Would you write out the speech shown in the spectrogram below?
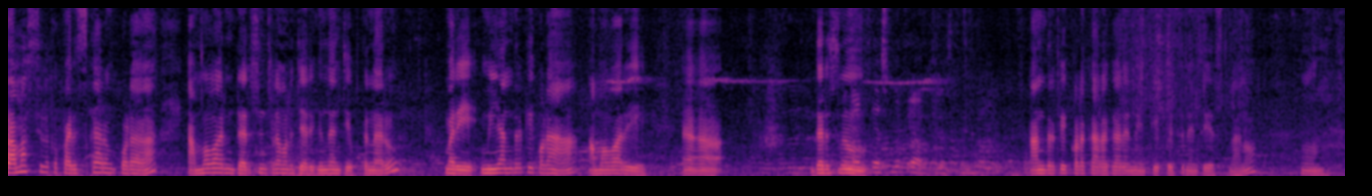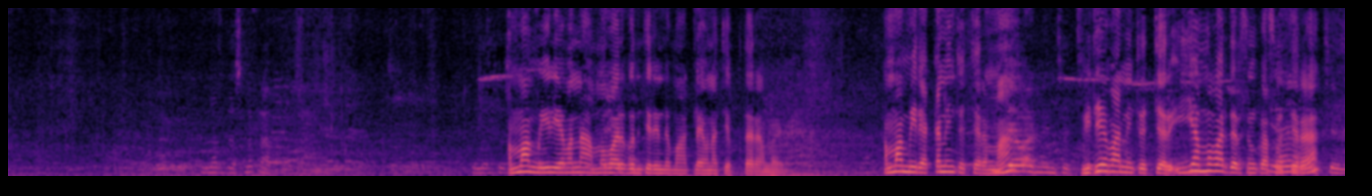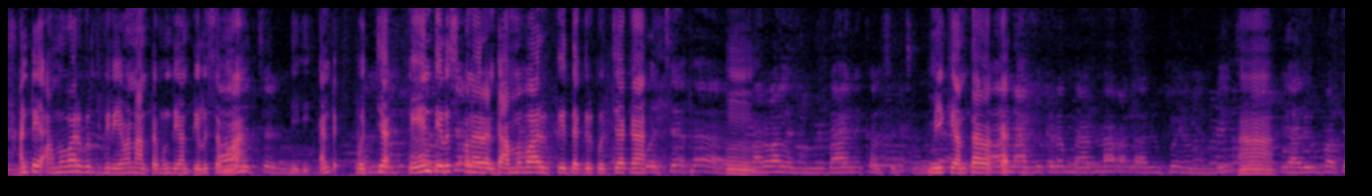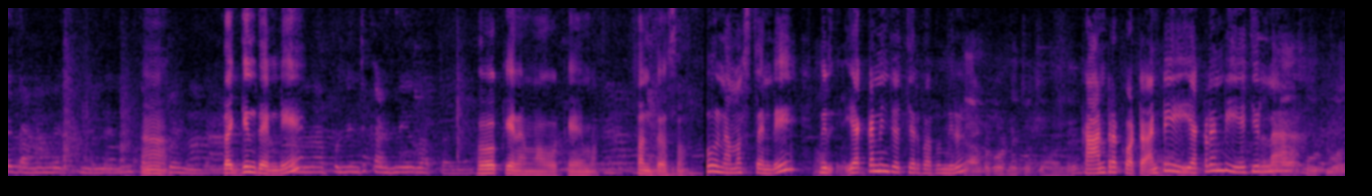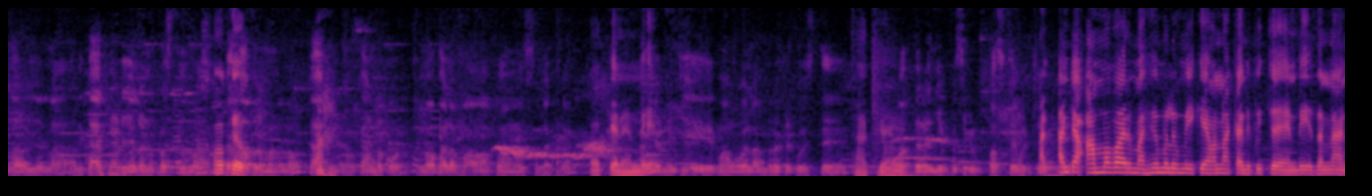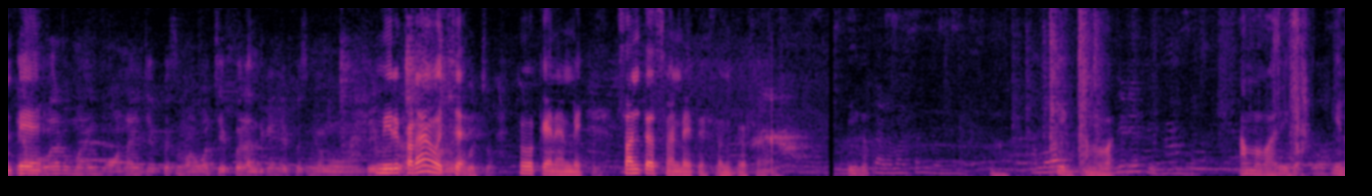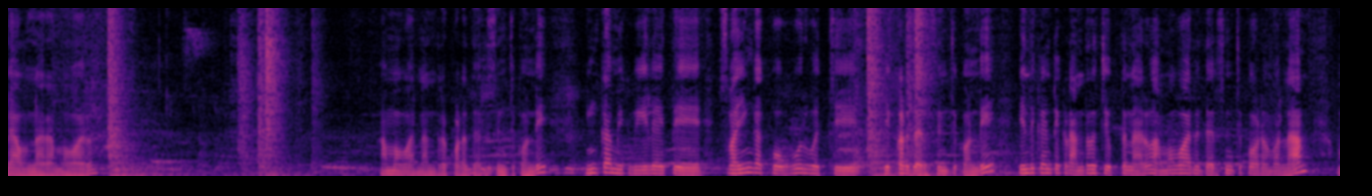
సమస్యలకు పరిష్కారం కూడా అమ్మవారిని దర్శించడం వల్ల జరిగిందని చెప్తున్నారు. మరి మీ అందరికీ కూడా అమ్మవారి దర్శనం అందరికీ కూడా కలగాలని నేను చెప్పేసి నేను చేస్తున్నాను. అమ్మ మీరు ఏమన్నా అమ్మవారి గురించి రెండు మాటలు ఏమన్నా చెప్తారా అమ్మ అమ్మ మీరు ఎక్కడి నుంచి వచ్చారమ్మా? విజయవాడ నుంచి వచ్చారు. ఈ అమ్మవారి దర్శనం కోసం వచ్చారా? అంటే అమ్మవారి గురించి మీరు ఏమన్నా అంతకుముందు ఏమన్నా తెలుసమ్మా? ఈ- అంటే వచ్చా ఏం తెలుసుకున్నారంటే అమ్మవారికి దగ్గరికి వచ్చాక? మీకు అంతా తగ్గిపోయింది తగ్గిందండి? ఓకేనమ్మా ఓకే అమ్మా. సంతోషం. ఓ నమస్తే అండి. మీరు ఎక్కడి నుంచి వచ్చారు బాబు మీరు? కాండ్రకోట అంటే ఎక్కడండి? ఏ జిల్లా? జిల్లా. అది కాకినాడ జిల్లా ప్రస్తుతం. ఓకే. పెద్దాపురం మండలం కాకినాడ కాండ్రకోట. లోకలమ్మ ఫేమస్ అక్కడ. ఓకేనండి. నుంచి మా వాళ్ళు అందరూ ఇక్కడికి వస్తే ఓకే. మేము వద్దారని చెప్పేసి ఇక్కడ ఫస్ట్ టైం వచ్చాము అంటే అమ్మవారి మహిమలు మీకు ఏమన్నా కనిపించాయండి? ఏదన్నా అంటే అమ్మవారు మేము బాగున్నాయని చెప్పేసి మా వాళ్ళు చెప్పారు. అందుకని చెప్పేసి మేము మీరు కూడా వచ్చారు. వచ్చాం. ఓకేనండి. సంతోషం అండి అయితే. సంతోషం. ఇగో. అమ్మవారు. అమ్మవారు. ఇలా ఉన్నారు అమ్మవారు. అమ్మవారిని అందరూ కూడా దర్శించుకోండి. ఇంకా మీకు వీలైతే స్వయంగా కొవ్వూరు వచ్చి ఇక్కడ దర్శించుకోండి. ఎందుకంటే ఇక్కడ అందరూ చెప్తున్నారు అమ్మవారిని దర్శించుకోవడం వల్ల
